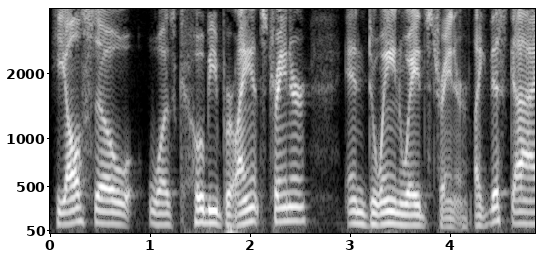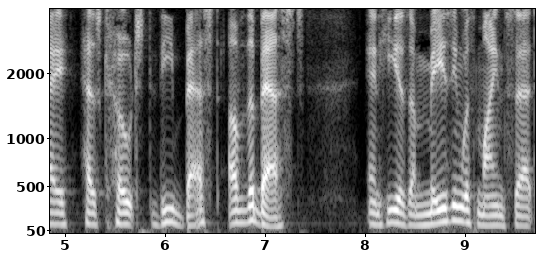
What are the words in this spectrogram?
He also was Kobe Bryant's trainer and Dwyane Wade's trainer. Like this guy has coached the best of the best, and he is amazing with mindset.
